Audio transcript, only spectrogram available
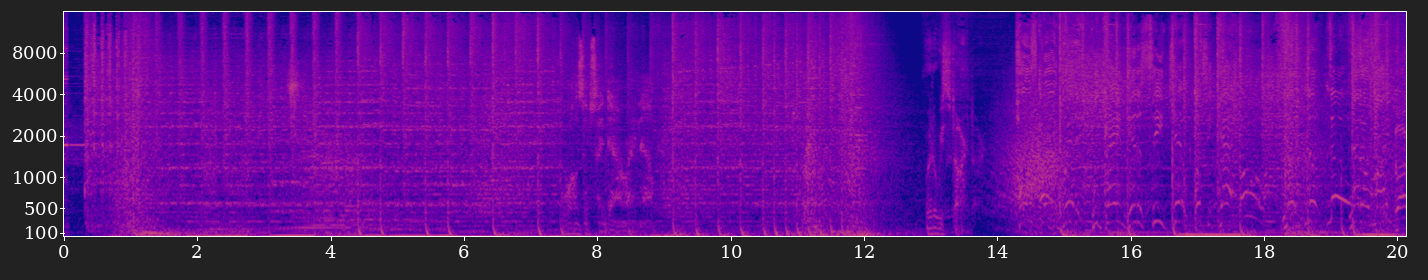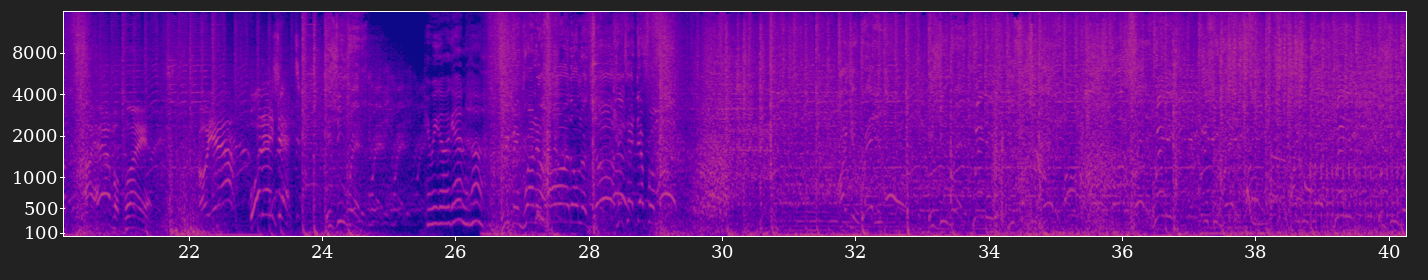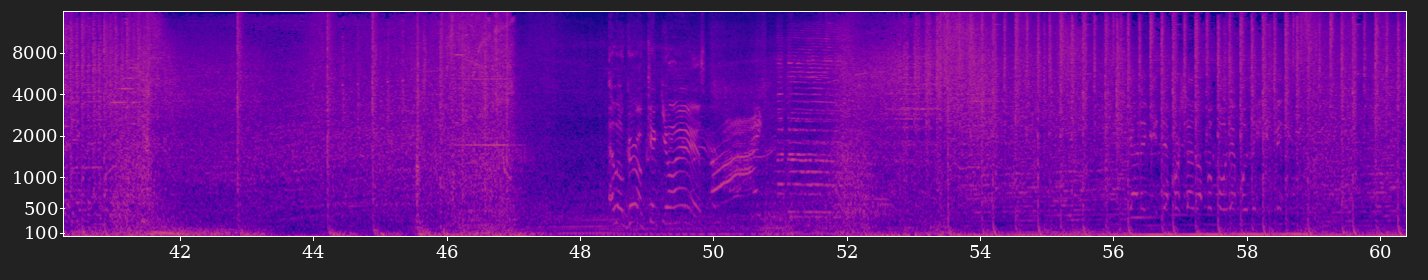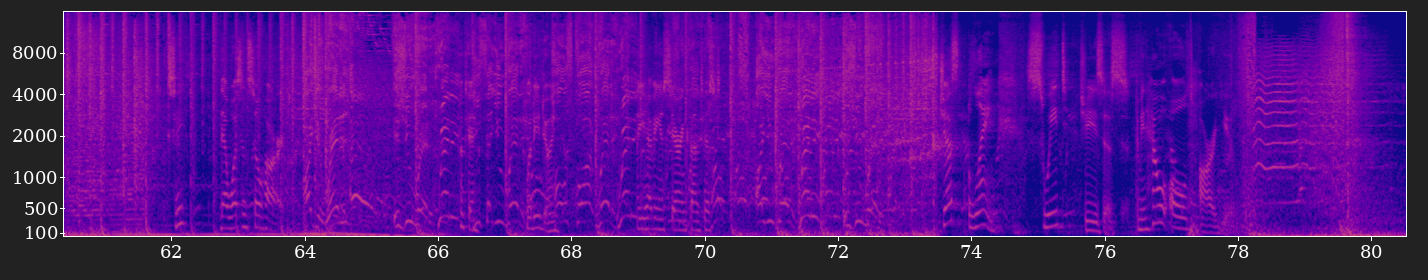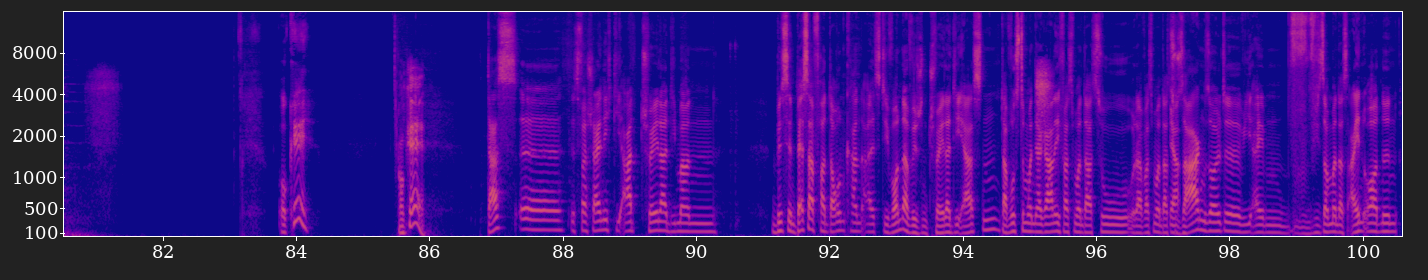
That bullet hit me. See? That wasn't so hard. Are you ready? Is you ready? Ready? Okay. You say you ready? What are you doing? Whole squad ready? Are you having a staring contest? Are you ready? Ready? Is you ready? Just blink. Sweet Jesus. I mean, how old are you? Okay. Okay. Das äh, ist wahrscheinlich die Art Trailer, die man ein bisschen besser verdauen kann als die WandaVision-Trailer, die ersten. Da wusste man ja gar nicht, was man dazu oder was man dazu Ja. sagen sollte, wie einem, wie soll man das einordnen.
